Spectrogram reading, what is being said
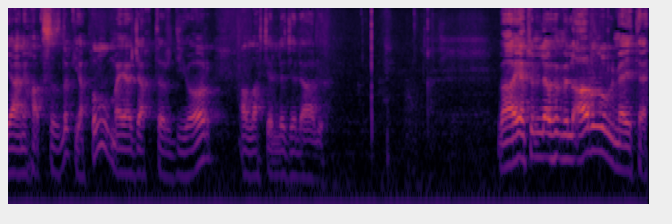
yani haksızlık yapılmayacaktır diyor Allah Celle Celaluhu. Ve ayetun lehumul arzul meyte.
